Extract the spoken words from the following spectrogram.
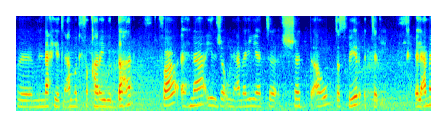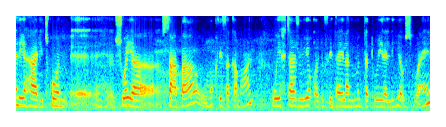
في من ناحية العمود الفقري والظهر. فهنا يلجأوا لعملية شد أو تصغير الثدي العملية هذه تكون آه، شوية صعبة ومكلفة كمان ويحتاجوا يقعدوا في تايلاند مدة طويلة اللي هي أسبوعين.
